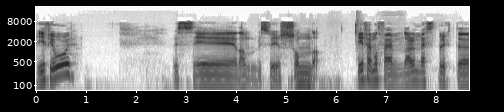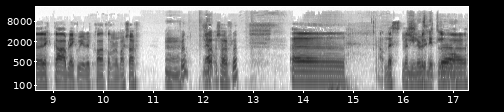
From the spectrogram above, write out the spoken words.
i fjor vi se da, Hvis vi gjør sånn, da. I fem mot fem, da er det mest brukte rekka er Blake Wheeler, Carl Mark Sharf. mm. Ja. Sharfle. Eh, ja, nest mest Healers brukte- Little og-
